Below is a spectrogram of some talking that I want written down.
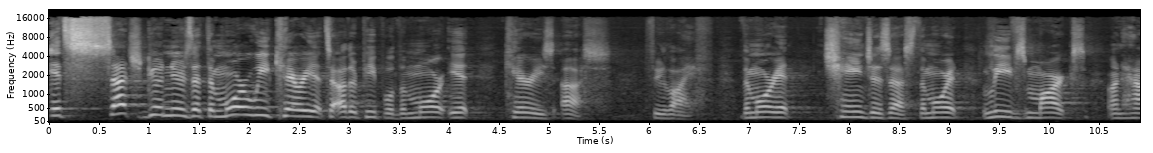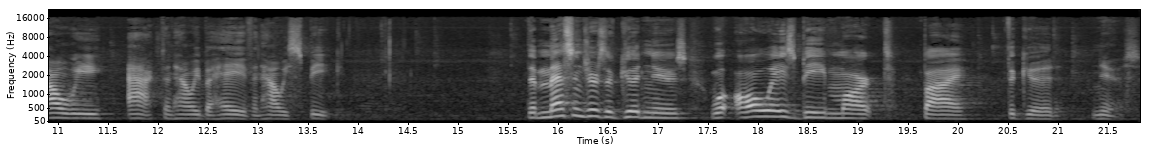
It's such good news that the more we carry it to other people, the more it carries us through life, the more it changes us, the more it leaves marks on how we act and how we behave and how we speak. The messengers of good news will always be marked by the good news.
